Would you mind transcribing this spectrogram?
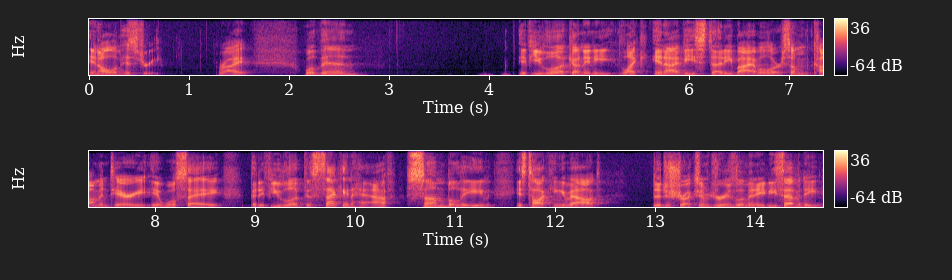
in all of history, right? Well, then if you look on any like NIV study Bible or some commentary, it will say, but if you look, the second half, some believe is talking about the destruction of Jerusalem in AD 70,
